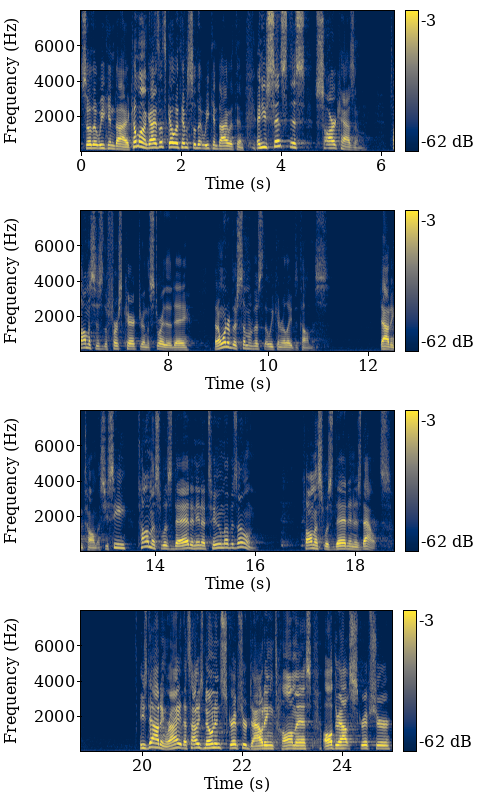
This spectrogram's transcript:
so that we can die. Come on, guys, let's go with him so that we can die with him. And you sense this sarcasm. Thomas is the first character in the story of the day. And I wonder if there's some of us that we can relate to Thomas. Doubting Thomas. You see, Thomas was dead and in a tomb of his own. Thomas was dead in his doubts. He's doubting, right? That's how he's known in Scripture, doubting Thomas, all throughout Scripture.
